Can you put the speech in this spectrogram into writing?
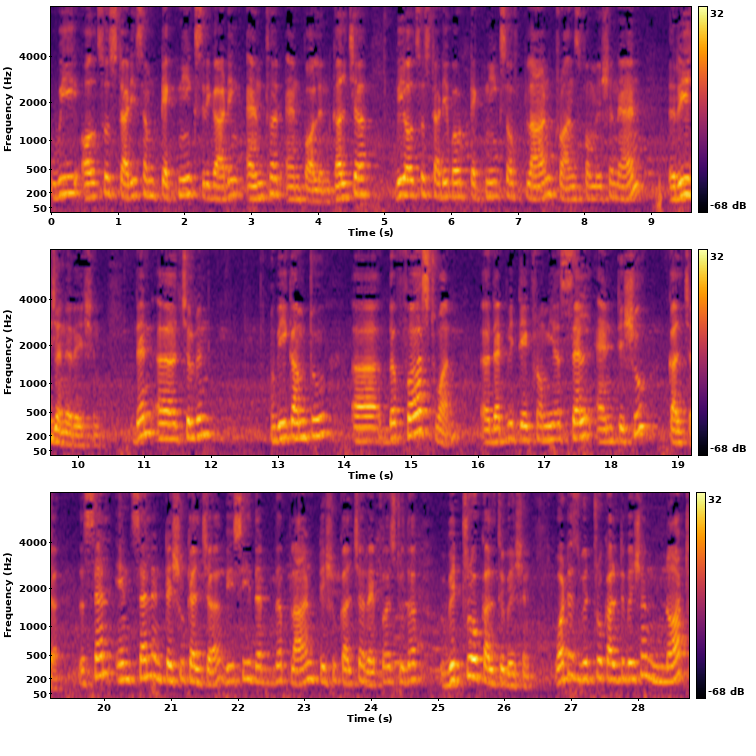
we also study some techniques regarding anther and pollen culture. We also study about techniques of plant transformation and regeneration. Then uh, children, we come to uh, the first one uh, that we take from here, cell and tissue culture. The cell in cell and tissue culture, we see that the plant tissue culture refers to the vitro cultivation. What is vitro cultivation? Not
